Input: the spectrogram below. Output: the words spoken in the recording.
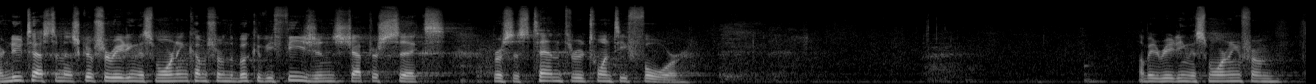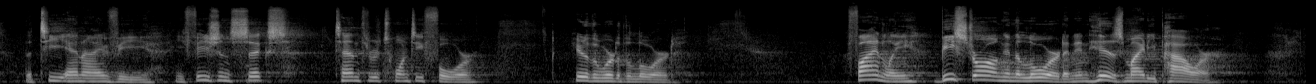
Our New Testament scripture reading this morning comes from the book of Ephesians, chapter 6, verses 10 through 24. I'll be reading this morning from the TNIV, Ephesians 6, 10 through 24. Hear the word of the Lord. Finally, be strong in the Lord and in his mighty power.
